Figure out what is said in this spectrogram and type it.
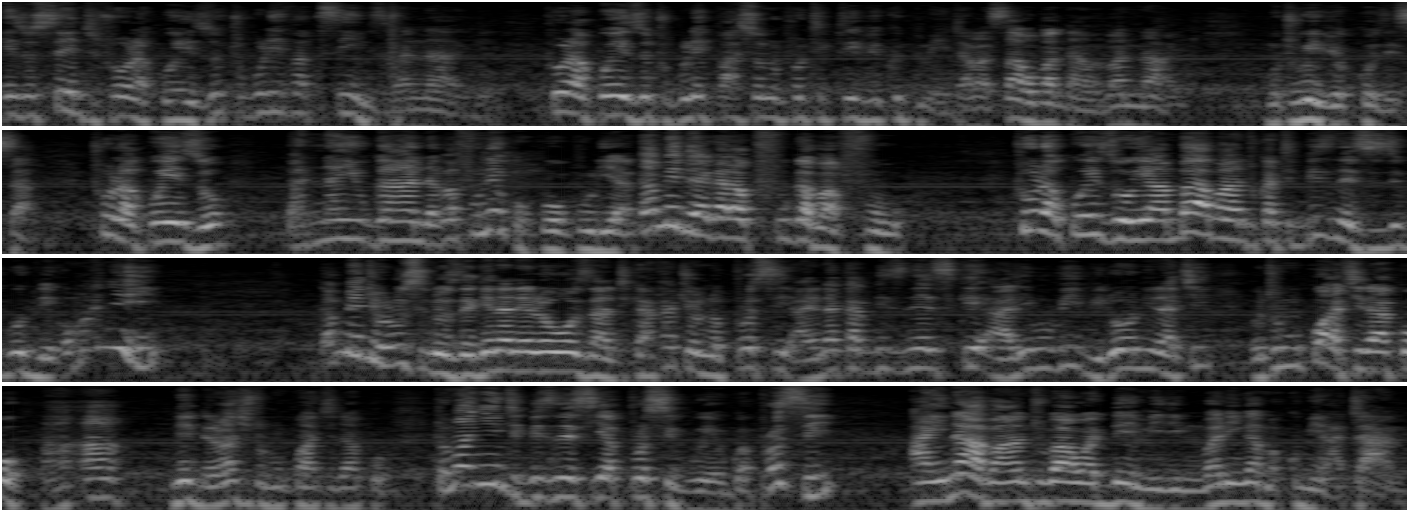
ezo sente twola ku ezo tugule vaccines bannange twola ku ezo tugule personal protective equipment abasawo bagamba bannange mutuwe ebyokukozesa. Twola ku ezo bannayuganda bafuneko kwokulya gavumenti ayagala kufuga bafu. Twola ku ezo oyambe abantu kati bizinesi zigudde omanyi gavumenti oluusi ndoozi egenda nerowooza nti kakati ono prosi alina ka bizinesi ke ali bubi birooni naki bwe tumukwatirako. Aa nedda lwaki tumukwatirako? Tomanyi nti bizinesi ya prosi bwegwa. Prosi alina abantu bawadde emirimu balinga amakumi ataano.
